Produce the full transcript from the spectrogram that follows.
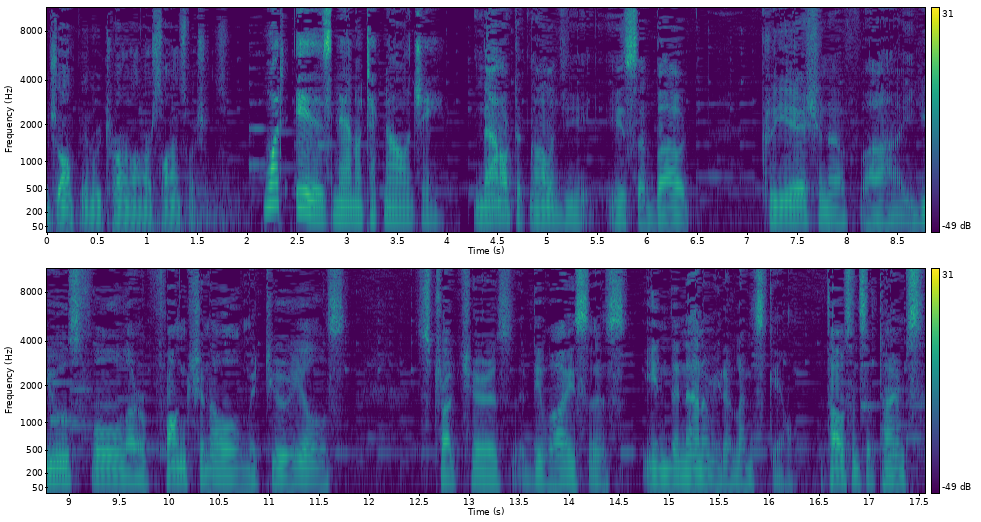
jump in return on our science missions. What is nanotechnology? Nanotechnology is about creation of uh, useful or functional materials, structures, devices in the nanometer length scale, thousands of times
